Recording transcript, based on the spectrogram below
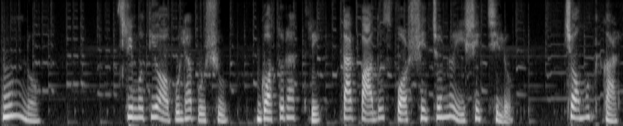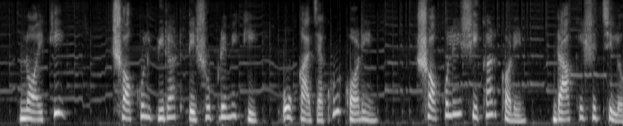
পূর্ণ। শ্রীমতী অবলা বসু গতরাত্রে তার পাদস্পর্শের জন্য এসেছিল। চমৎকার, নয় কি? সকল বিরাট দেশপ্রেমিকই ও কাজ এখন করেন? সকলেই স্বীকার করেন, ডাক এসেছিল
